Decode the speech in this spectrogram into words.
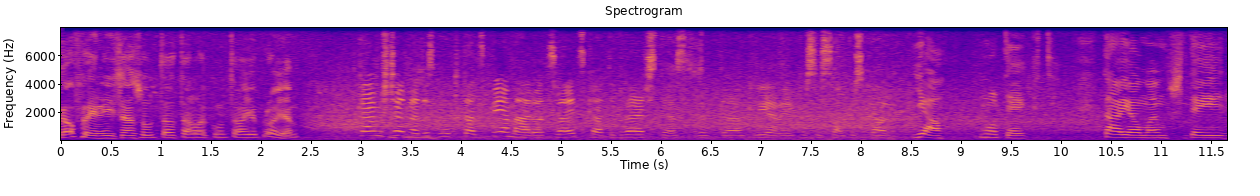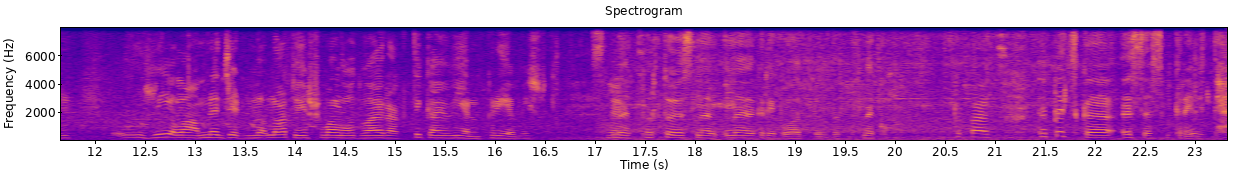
kafejnīcās un tā tālāk un tā joprojām. Kā jums šķiet, vai tas būtu tāds piemērots veids, kā tad vērsties pret uh, Krieviju, kas ir sākus karu? Jā, noteikti. Tā jau mums te ir uz ielām nedzird latviešu valodu vairāk, tikai vienu krievisku. Ne, par to es ne, negribu atbildēt. Neko. Kāpēc? Tāpēc, ka es esmu krievite.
